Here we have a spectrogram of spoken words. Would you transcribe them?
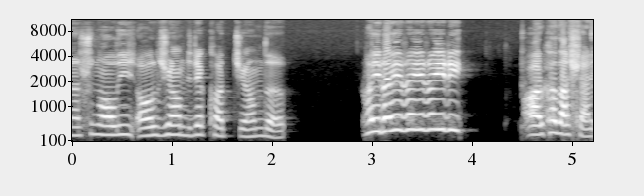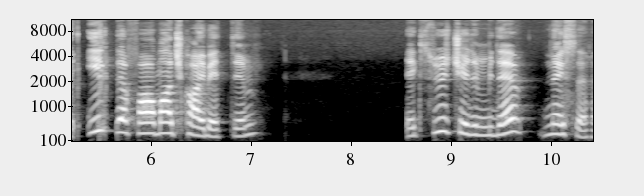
Ben şunu al alacağım direkt kaçacağım da. Hayır hayır hayır hayır. Arkadaşlar ilk defa maç kaybettim. Eksi 3 yedim bir de. Neyse.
